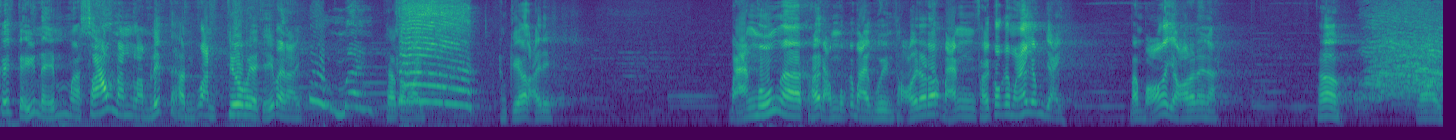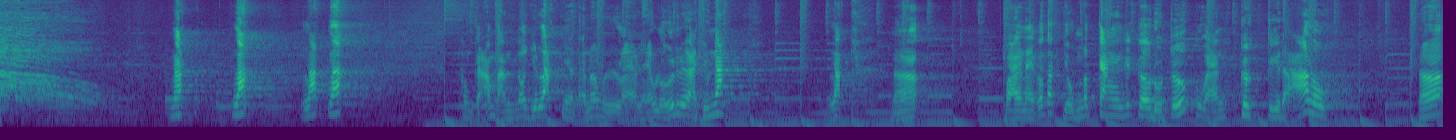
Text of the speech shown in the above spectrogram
cái kỷ niệm mà 6 năm làm clip hình của anh chưa bao giờ chỉ bài này. Theo tao quay thằng kia ở lại đi. Bạn muốn ờ, khởi động một cái bài quyền thoại đó đó bạn phải có cái máy giống vậy. Bạn bỏ cái giò lên đây nè. Thấy không? Rồi. Lắc lắc lắc lắc. Thông cảm bạn nói chữ lắc nha tại nó lèo, lèo lưỡi ra chữ nắc. Lắc. Đó. Bài này có tác dụng nó căng cái cơ đùi trước của bạn cực kỳ đã luôn. Đó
